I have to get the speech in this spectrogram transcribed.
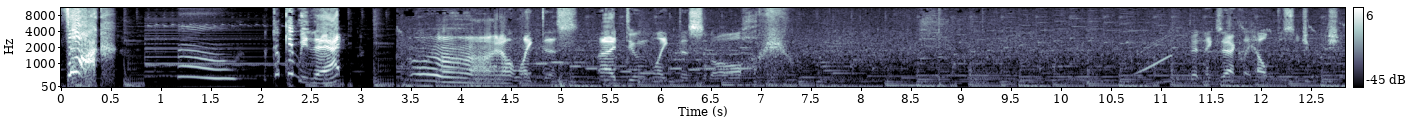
Fuck! Oh. Don't give me that! Ugh, I don't like this. I don't like this at all. Didn't exactly help the situation.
